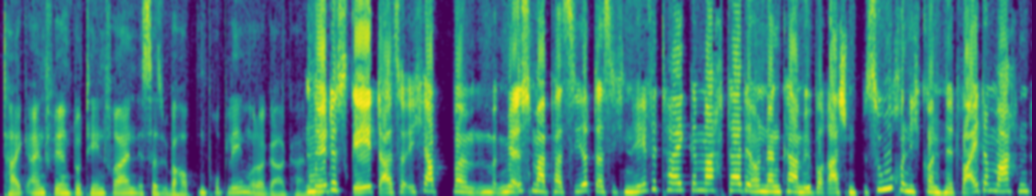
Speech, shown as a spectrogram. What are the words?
Teig einfrieren, glutenfreien, ist das überhaupt ein Problem oder gar kein? Nee, das geht. Also ich habe, ähm, mir ist mal passiert, dass ich einen Hefeteig gemacht hatte und dann kam überraschend Besuch und ich konnte nicht weitermachen.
